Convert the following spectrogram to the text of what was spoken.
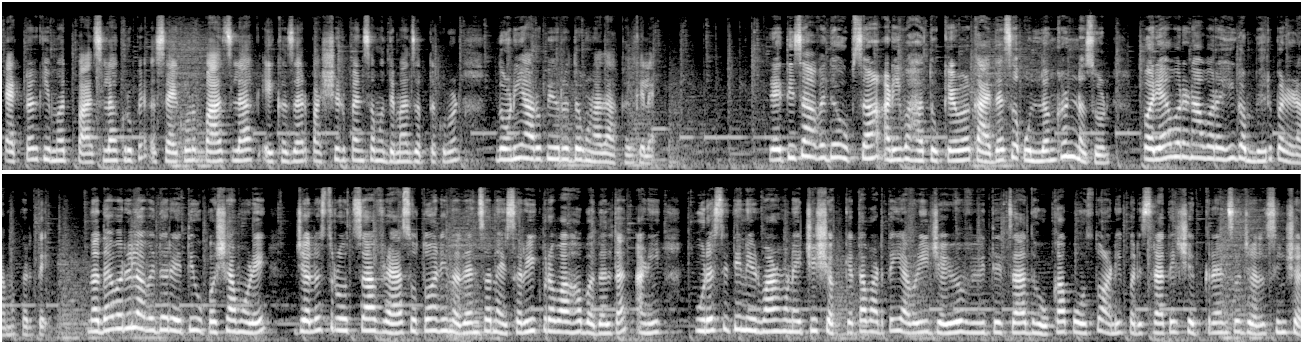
ट्रॅक्टर किंमत पाच लाख रुपये असा एकूण पाच लाख एक हजार पाचशे रुपयांचा मुद्देमाल जप्त करून दोन्ही आरोपीविरुद्ध गुन्हा दाखल केला आहे रेतीचा अवैध उपसा आणि वाहतूक केवळ कायद्याचं उल्लंघन नसून पर्यावरणावरही गंभीर परिणाम करते. नद्यावरील अवैध रेती उपशामुळे जलस्रोतचा ह्रास होतो आणि नद्यांचा नैसर्गिक प्रवाह बदलतात आणि पूरस्थिती निर्माण होण्याची शक्यता वाढते. यावेळी जैवविविधतेचा धोका पोहोचतो आणि परिसरातील शेतकऱ्यांचं जलसिंचन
